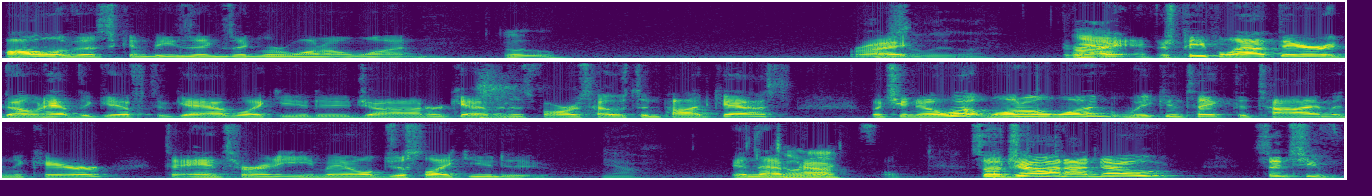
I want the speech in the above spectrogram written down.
All of us can be Zig Ziglar one on one. Ooh right? Absolutely. Right. Yeah. And there's people out there who don't have the gift of gab like you do, John or Kevin, as far as hosting podcasts. But you know what? One on one, we can take the time and the care to answer an email just like you do. Yeah. Isn't that totally. powerful? So, John, I know since you've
